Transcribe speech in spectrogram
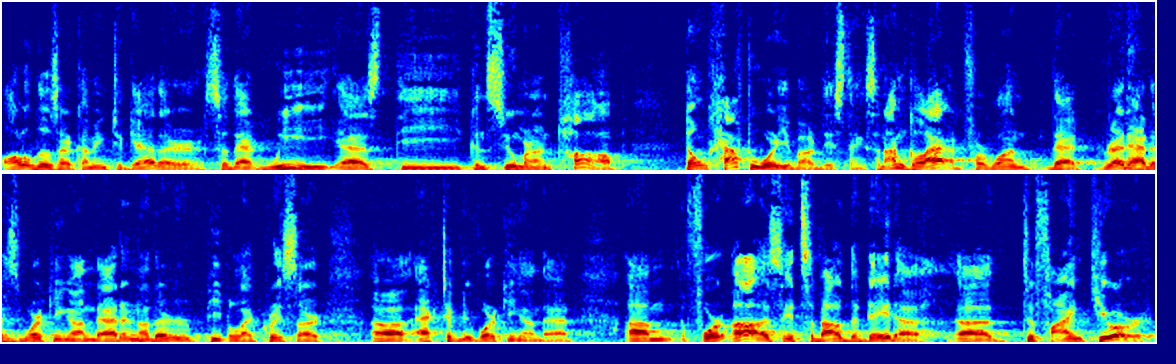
all of those are coming together so that we, as the consumer on top, don't have to worry about these things. And I'm glad, for one, that Red Hat is working on that, and other people like Chris are uh, actively working on that. Um, for us, it's about the data uh, to find cure.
